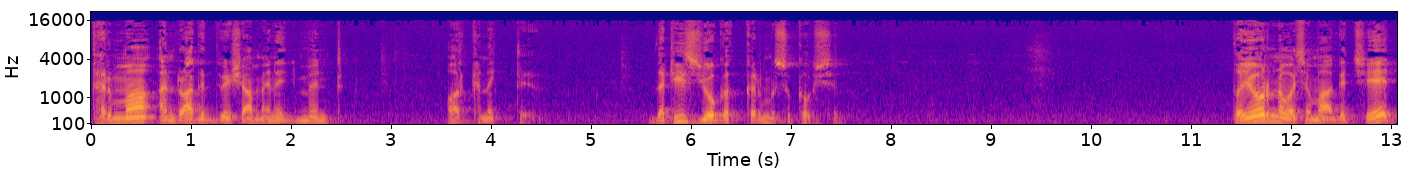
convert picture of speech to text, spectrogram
Dharma and Ragadvesha management are connected. That is Yoga Karma Sukhaushal. तयोर्न वशमागच्छेद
